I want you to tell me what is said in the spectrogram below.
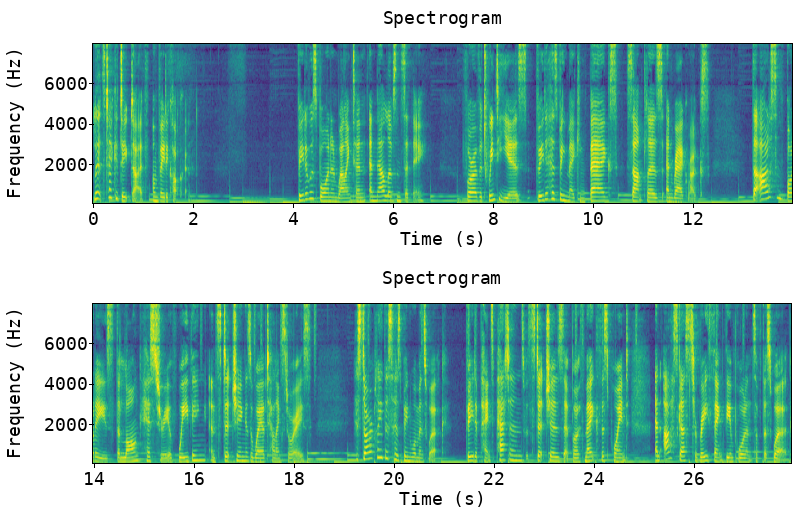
Let's take a deep dive on Vita Cochran. Vita was born in Wellington and now lives in Sydney. For over 20 years, Vita has been making bags, samplers, and rag rugs. The artist embodies the long history of weaving and stitching as a way of telling stories. Historically, this has been women's work. Vita paints patterns with stitches that both make this point and ask us to rethink the importance of this work.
